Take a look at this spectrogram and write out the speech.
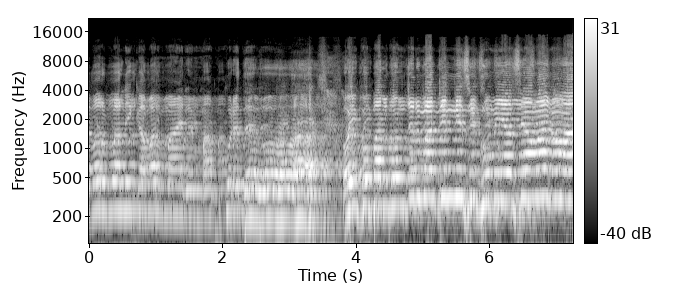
আবার মালিক আমার মায়ের মাফ করে দেব ওই গোপালগঞ্জের মাটির নিচে ঘুমিয়ে আছে আমার মা,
